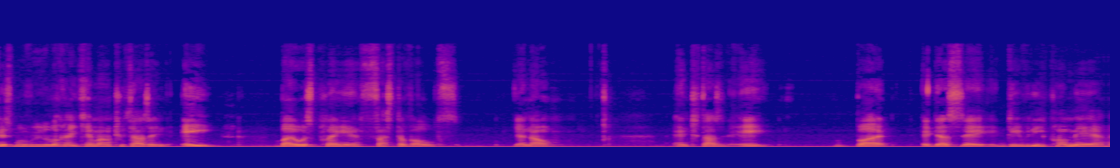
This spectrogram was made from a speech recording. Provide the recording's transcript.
This movie looked like it came out in 2008 but it was playing in festivals, you know, in 2008. But it does say DVD premiere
